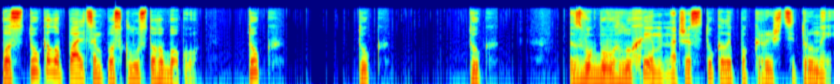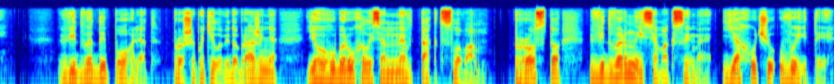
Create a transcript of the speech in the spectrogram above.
постукало пальцем по склу з того боку. Тук, тук, тук. Звук був глухим, наче стукали по кришці труни. «Відведи погляд», – прошепотіло відображення, його губи рухалися не в такт словам. «Просто відвернися, Максиме, я хочу вийти».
